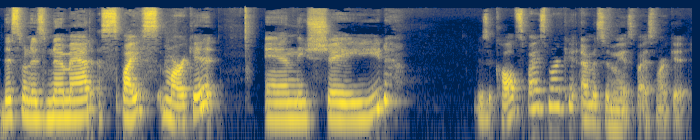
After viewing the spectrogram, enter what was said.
This one is Nomad Spice Market. And the shade, is it called Spice Market? I'm assuming it's Spice Market.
